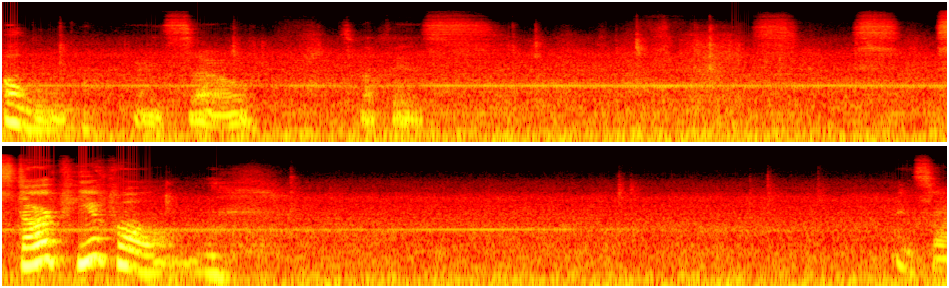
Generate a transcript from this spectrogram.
Oh, and so it's about this. Star pupil. And so.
